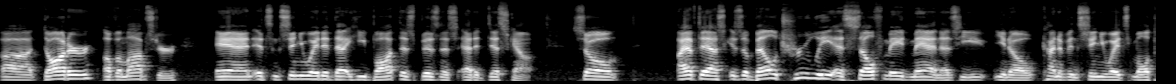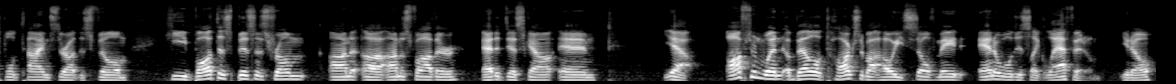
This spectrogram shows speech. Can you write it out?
uh, daughter of a mobster and it's insinuated that he bought this business at a discount. So I have to ask: Is Abel truly a self-made man, as he, you know, kind of insinuates multiple times throughout this film? He bought this business from on uh, his father at a discount, and yeah, often when Abel talks about how he's self-made, Anna will just like laugh at him, you know.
